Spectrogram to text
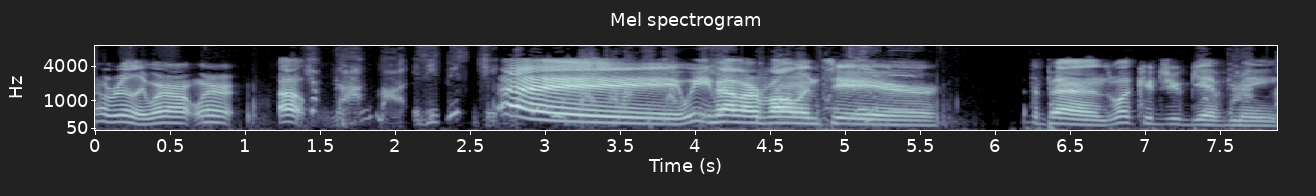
Oh, really? Where are where? Oh, hey, we have our volunteer. It depends. What could you give me?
